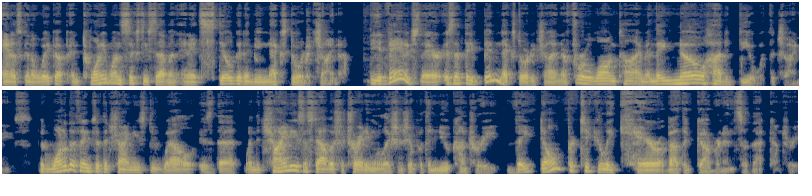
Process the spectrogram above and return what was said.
and it's going to wake up in 2167 and it's still going to be next door to China. The advantage there is that they've been next door to China for a long time and they know how to deal with the Chinese. But one of the things that the Chinese do well is that when the Chinese establish a trading relationship with a new country, they don't particularly care about the governance of that country.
